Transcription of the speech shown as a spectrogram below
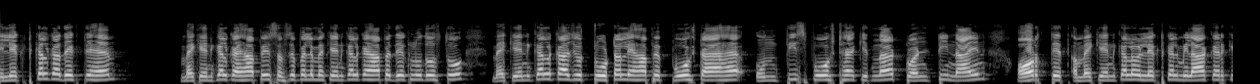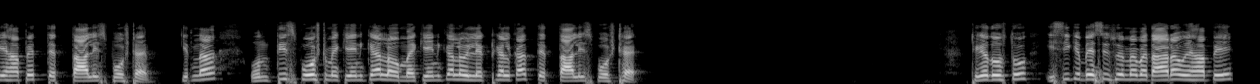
इलेक्ट्रिकल का देखते हैं। मैकेनिकल का यहाँ पे, सबसे पहले मैकेनिकल का यहाँ पे देख लू दोस्तों। मैकेनिकल का जो टोटल यहाँ पे पोस्ट आया है 29 पोस्ट है, कितना? 29 और मैकेनिकल और इलेक्ट्रिकल मिला करके यहाँ पे 43 पोस्ट है। कितना? 29 पोस्ट मैकेनिकल और मैकेनिकल और इलेक्ट्रिकल का 43 पोस्ट है। ठीक है दोस्तों, इसी के बेसिस पे मैं बता रहा हूँ यहाँ पे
